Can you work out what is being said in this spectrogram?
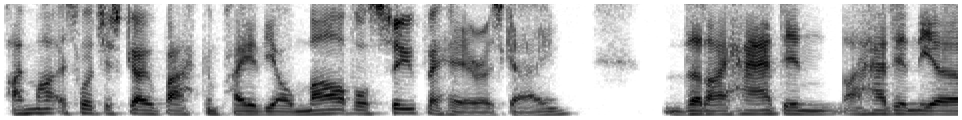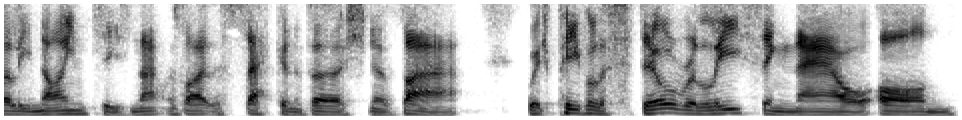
I might as well just go back and play the old Marvel superheroes game that I had in I had in the early '90s, and that was like the second version of that, which people are still releasing now on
